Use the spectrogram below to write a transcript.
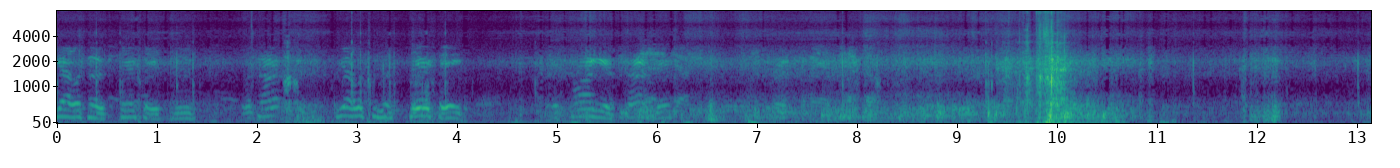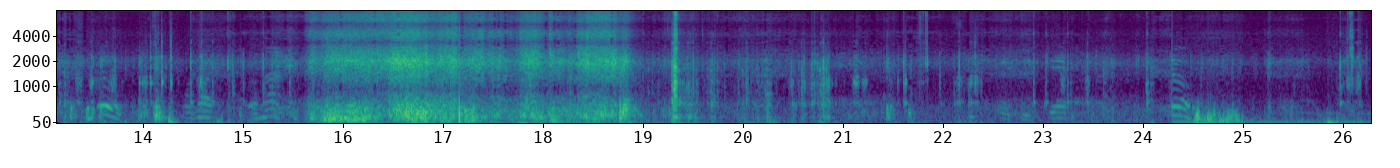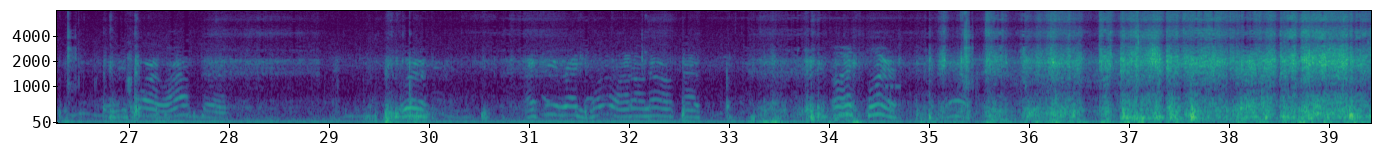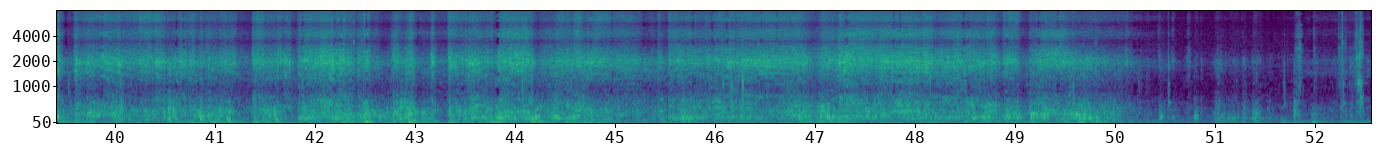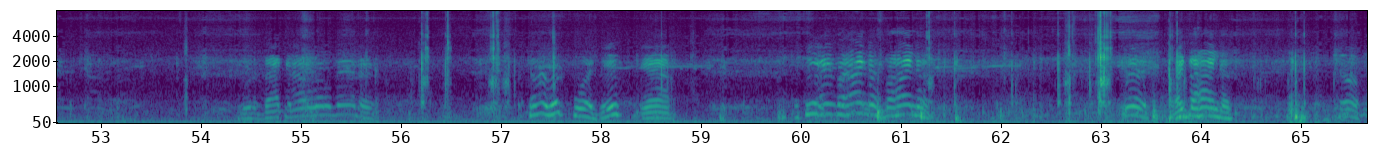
You gotta look through the staircase, dude. What's that? You gotta look through the staircase. It's on your front, dude. Ooh. Is this far left or? Where? I see red glow. I don't know if that's. Oh, that's to back it out a little bit or? Try to look for it, dude. Yeah. Can't behind us, behind us. Where? Right behind us. Oh.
